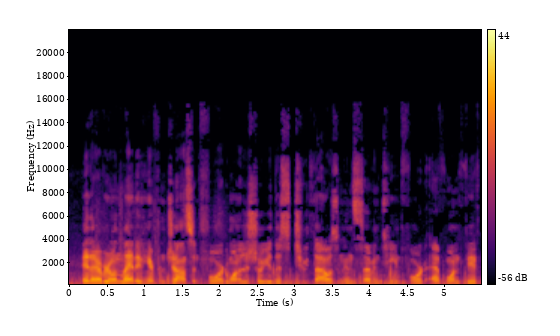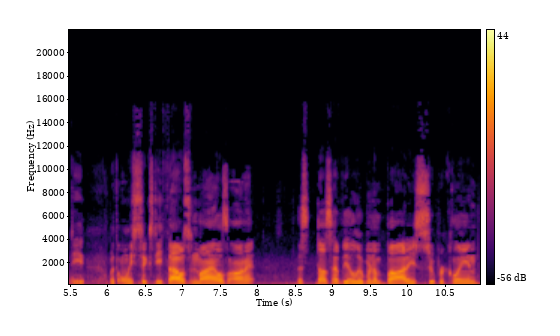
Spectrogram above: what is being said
Hey there everyone, Landon here from Johnson Ford. Wanted to show you this 2017 Ford F-150 with only 60,000 miles on it. This does have the aluminum body, super clean.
